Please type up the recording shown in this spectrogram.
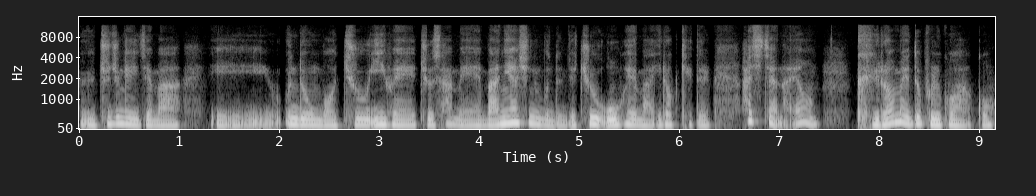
그 주중에 이제 막, 이, 운동 뭐 주 2회, 주 3회, 많이 하시는 분들 이제 주 5회 막 이렇게들 하시잖아요. 그럼에도 불구하고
